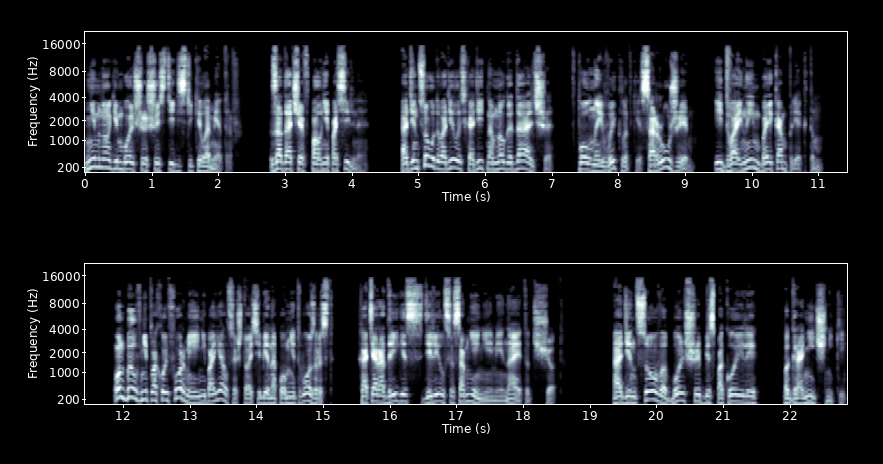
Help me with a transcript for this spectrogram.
немногим больше 60 километров. Задача вполне посильная. Одинцову доводилось ходить намного дальше, в полной выкладке, с оружием и двойным боекомплектом. Он был в неплохой форме и не боялся, что о себе напомнит возраст, хотя Родригес делился сомнениями на этот счет. Одинцова больше беспокоили пограничники.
